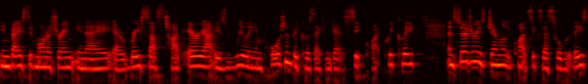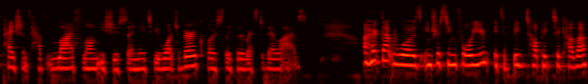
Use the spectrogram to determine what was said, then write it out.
invasive monitoring in a, a resus type area is really important because they can get sick quite quickly. And surgery is generally quite successful, but these patients have lifelong issues, so they need to be watched very closely for the rest of their lives. I hope that was interesting for you. It's a big topic to cover.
